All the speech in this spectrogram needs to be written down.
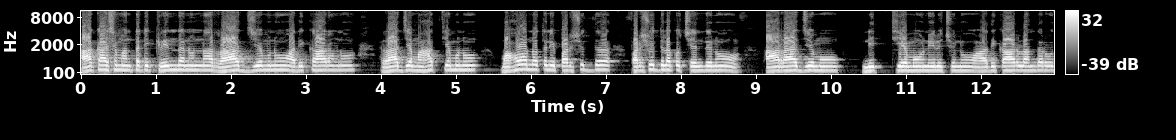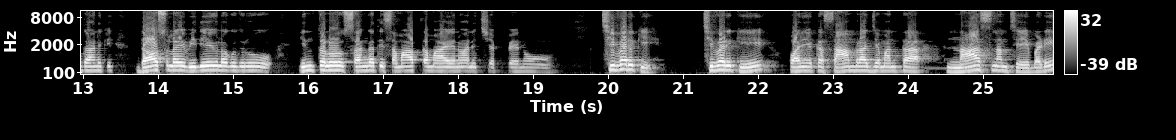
ఆకాశం అంతటి క్రిందనున్న రాజ్యమును అధికారమును రాజ్య మహత్యమును మహోన్నతుని పరిశుద్ధ పరిశుద్ధులకు చెందును. ఆ రాజ్యము నిత్యము నిలుచును. అధికారులందరూ దానికి దాసులై విధేయులగుదురు. ఇంతలో సంగతి సమాప్తమాయను అని చెప్పాను. చివరికి చివరికి వాని యొక్క సామ్రాజ్యం అంతా నాశనం చేయబడి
